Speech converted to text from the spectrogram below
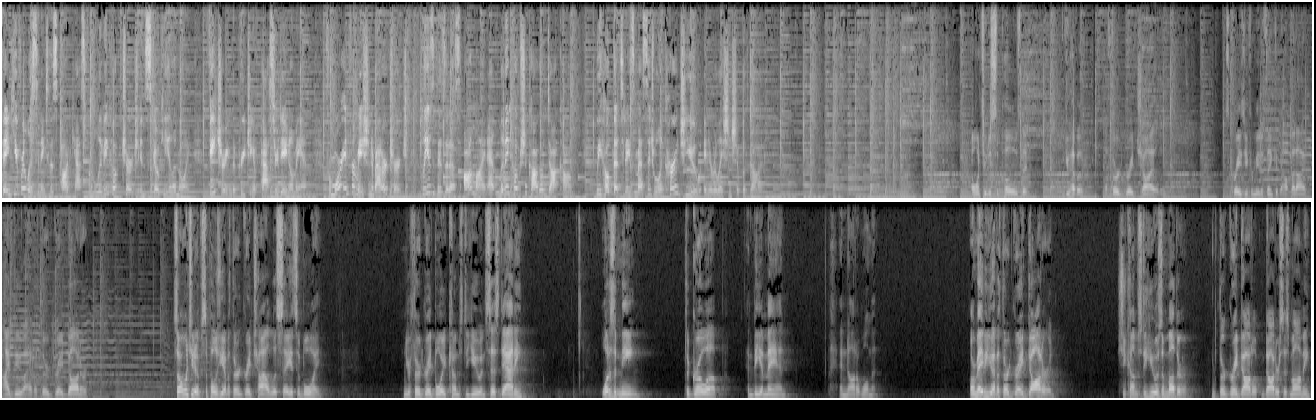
Thank you for listening to this podcast from Living Hope Church in Skokie, Illinois, featuring the preaching of Pastor Daniel Mann. For more information about our church, please visit us online at livinghopechicago.com. We hope that today's message will encourage you in your relationship with God. I want you to suppose that you have a, a third grade child. It's crazy for me to think about, but I, I do. I have a third grade daughter. So I want you to suppose you have a third grade child. Let's say it's a boy. And your third grade boy comes to you and says, Daddy, what does it mean to grow up and be a man and not a woman? Or maybe you have a third grade daughter and she comes to you as a mother. Your third grade daughter, says, Mommy,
